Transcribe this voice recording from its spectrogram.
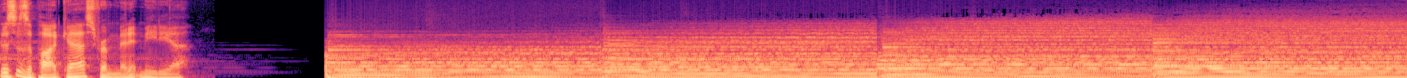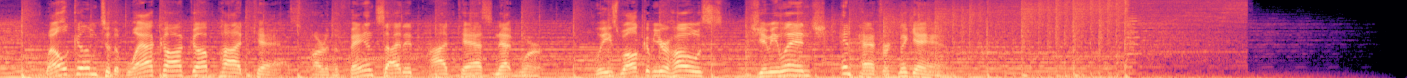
This is a podcast from Minute Media. Welcome to the Blackhawk Up Podcast, part of the Fansided Podcast Network. Please welcome your hosts, Jimmy Lynch and Patrick McGann.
